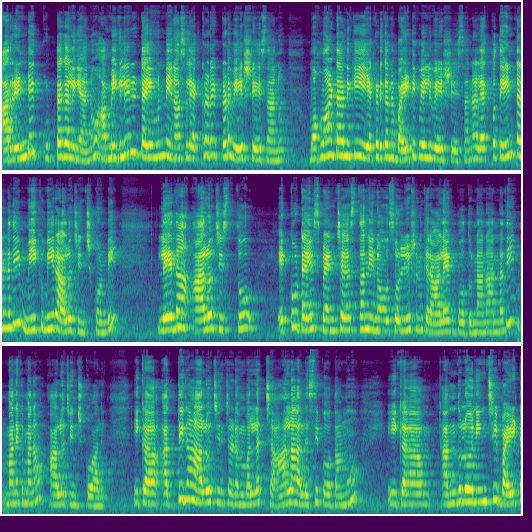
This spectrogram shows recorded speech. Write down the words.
ఆ రెండే కుట్టగలిగాను. ఆ మిగిలిన టైంని నేను అసలు ఎక్కడెక్కడ వేస్ట్ చేశాను? మొహమాటానికి ఎక్కడికైనా బయటికి వెళ్ళి వేస్ట్ చేశానా? లేకపోతే ఏంటన్నది మీకు మీరు ఆలోచించుకోండి. లేదా ఆలోచిస్తూ ఎక్కువ టైం స్పెండ్ చేస్తా నేను సొల్యూషన్కి రాలేకపోతున్నానా అన్నది మనకి మనం ఆలోచించుకోవాలి. ఇక అతిగా ఆలోచించడం వల్ల చాలా అలసిపోతాము. ఇక అందులో నుంచి బయట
